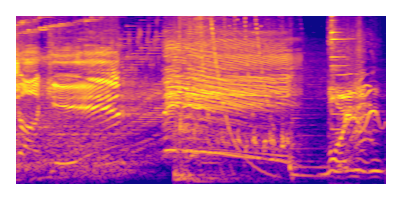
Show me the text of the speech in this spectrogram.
Şakir. Boing.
